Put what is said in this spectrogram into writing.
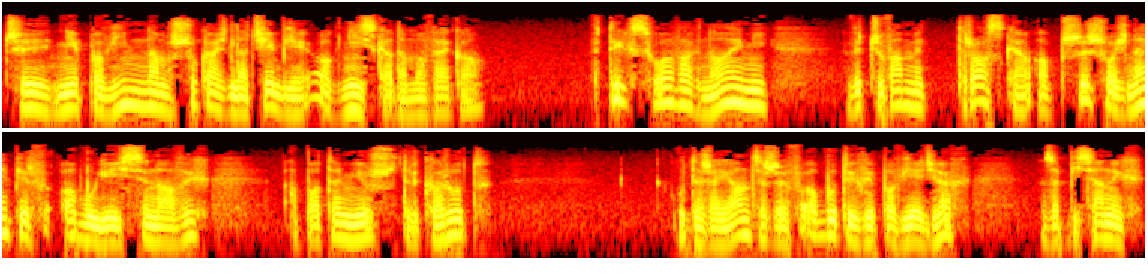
czy nie powinnam szukać dla ciebie ogniska domowego? W tych słowach Noemi wyczuwamy troskę o przyszłość najpierw obu jej synowych, a potem już tylko Rut. Uderzające, że w obu tych wypowiedziach zapisanych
